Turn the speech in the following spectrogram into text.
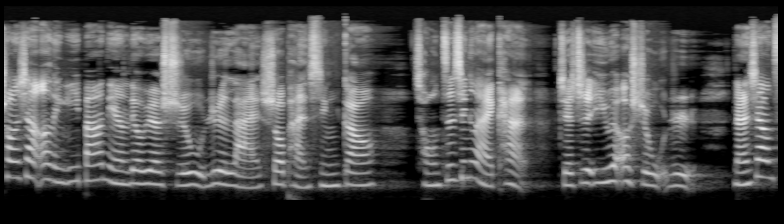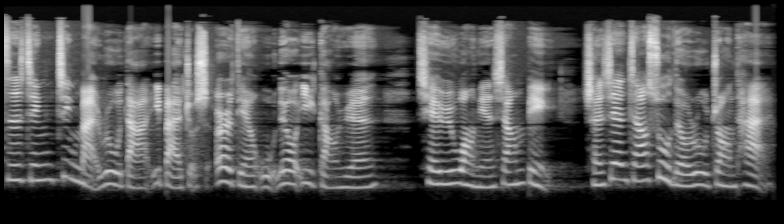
创下二零一八年六月十五日来收盘新高。从资金来看，截至一月二十五日，南向资金净买入达一百九十二点五六亿港元，且与往年相比，呈现加速流入状态。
